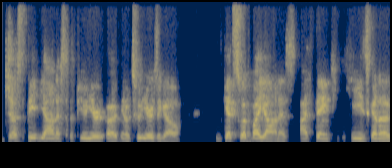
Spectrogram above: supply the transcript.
just beat Giannis a few years, uh, you know, two years ago, gets swept by Giannis. I think he's gonna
